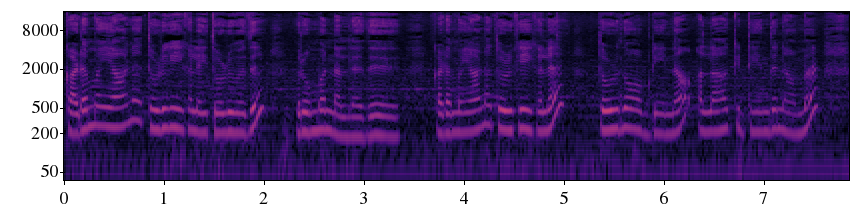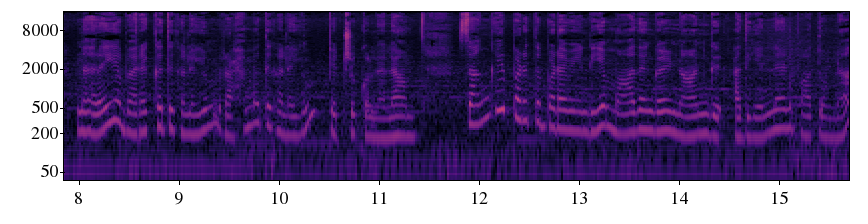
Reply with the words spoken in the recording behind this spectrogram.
கடமையான தொழுகைகளை தொழுவது ரொம்ப நல்லது. கடமையான தொழுகைகளை தொழுதோம் அப்படின்னா அல்லாஹ்கிட்டேருந்து நாம் நிறைய வரக்கத்துகளையும் ரஹமத்துகளையும் பெற்றுக்கொள்ளலாம். சங்கைப்படுத்தப்பட வேண்டிய மாதங்கள் நான்கு. அது என்னன்னு பார்த்தோம்னா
